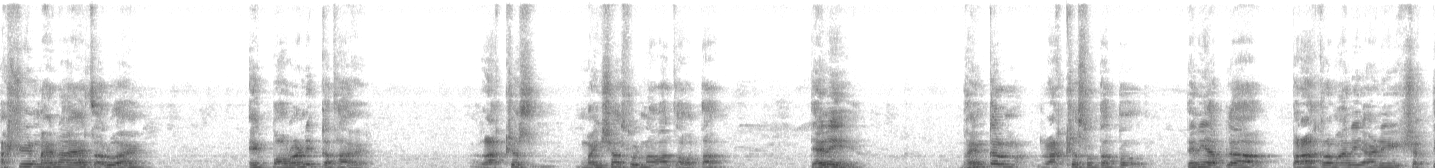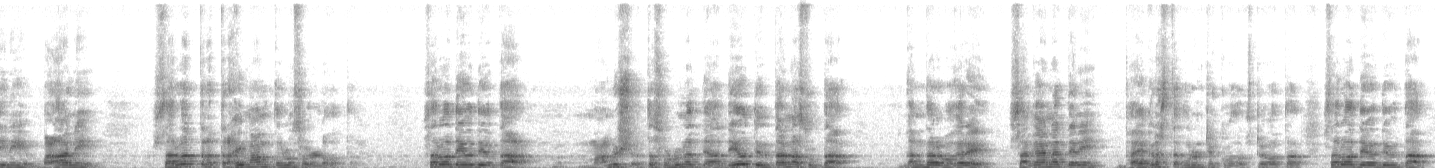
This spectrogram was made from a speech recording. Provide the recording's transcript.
अश्विन महिना आहे चालू आहे. एक पौराणिक कथा आहे. राक्षस महिषासूर नावाचा होता. त्याने भयंकर राक्षस होता तो. त्याने आपल्या पराक्रमाने आणि शक्तीने बळाने सर्वत्र त्राहिमाम करून सोडलं होतं. सर्व देवदेवता माणूस तर सोडूनच द्या. देवदेवतांना सुद्धा गंधर्व वगैरे सगळ्यांना त्याने भयग्रस्त करून ठेवलं ठेवलं होतं. सर्व देवदेवता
